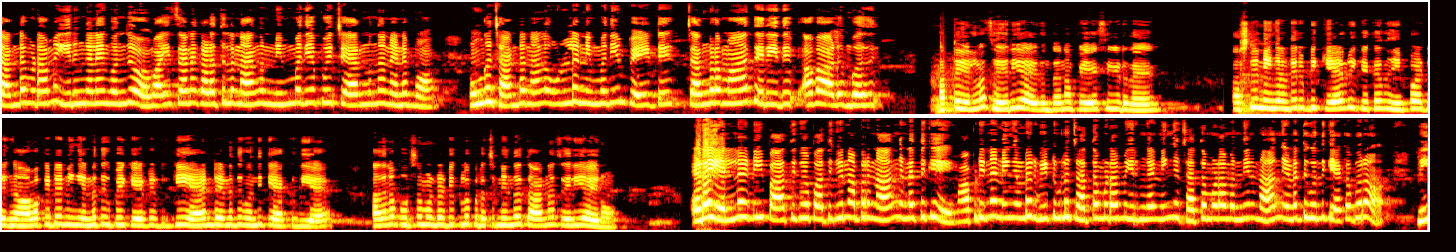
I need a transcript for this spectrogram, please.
சண்டை விடாமல் இருங்களேன் கொஞ்சம். வயசான காலத்தில் நாங்கள் நிம்மதியாக போய் சேரணும் தான் நினைப்போம். உங்கள் சண்டைனால உள்ள நிம்மதியும் போயிட்டு சங்கடமாக தெரியுது. அவள் அழும்போது. அத்தை எல்லாம் சரியா இருந்தா நான் பேசிக்கிடுவேன். ஃபர்ஸ்ட் நீங்க ரெண்டு பேரும் இப்படி கேள்வி கேட்கறது நிப்பாட்டுங்க. அவகிட்ட நீங்க என்னத்துக்கு போய் கேட்டுட்டு இருக்கீங்க? ஏன்ட்ட என்னத்துக்கு வந்து கேக்குதிய அதெல்லாம் புருஷன் மண்டாட்டிக்குள்ள பிரச்சனை இருந்தா தானா சரியாயிரும். எடா எல்லாடி பார்த்துக்க பார்த்துக்கன்னு அப்புறம் நாங்கள் என்னத்துக்கு? அப்படின்னா நீங்க ரெண்டு வீட்டுக்குள்ள வீட்டுக்குள்ளே சத்தம் போடாமல் இருங்க. நீங்கள் சத்தம் போடாமல் இருந்தீங்கன்னா நாங்கள் என்னத்துக்கு வந்து கேட்க போகிறோம் நீ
